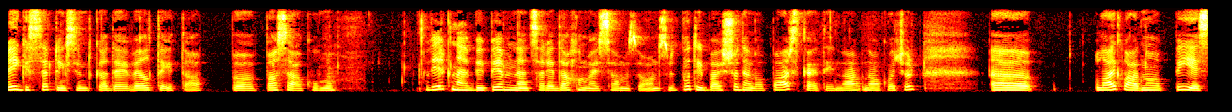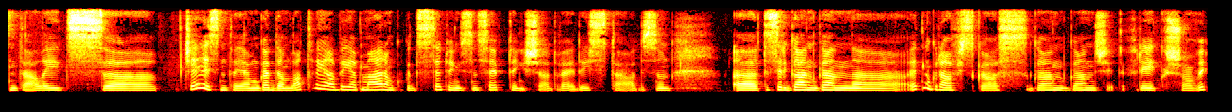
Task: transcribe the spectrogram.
Rīgas 700 gadē veltītā pasākumu virknē bija pieminēts arī Dahomais Amazonas, bet būtībā es šodien vēl pārskaitīju, nav, nav ko čurp. Uh, laikā no 50. līdz uh, 40. gadam Latvijā bija apmēram 77 šāda veida izstādes. Un, uh, tas ir gan, gan uh, etnogrāfiskās, gan, gan šie frīku šovi.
